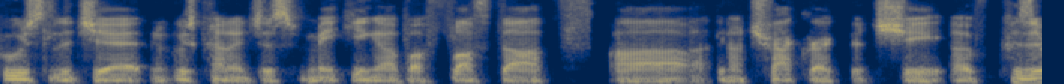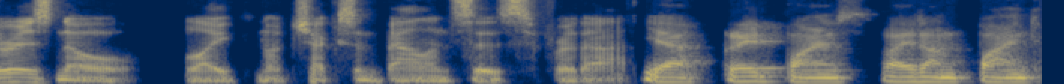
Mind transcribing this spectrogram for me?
who's legit and who's kind of just making up a fluffed up uh you know track record sheet of because there is no like you know checks and balances for that yeah great points right on point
